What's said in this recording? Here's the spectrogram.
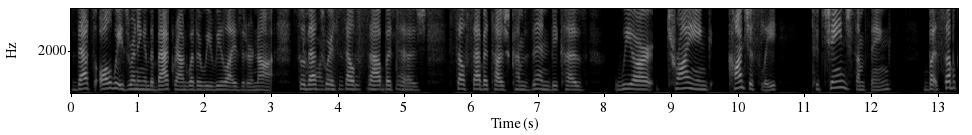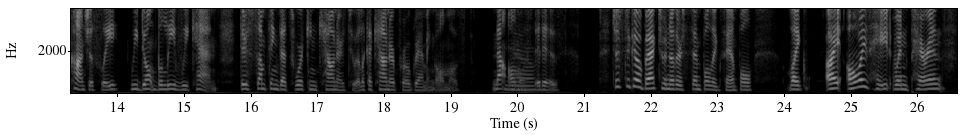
that's always running in the background whether we realize it or not. So that's where self-sabotage self-sabotage comes in because we are trying consciously to change something, but subconsciously we don't believe we can. There's something that's working counter to it, like a counter programming almost. Not yeah. almost, it is. Just to go back to another simple example, like I always hate when parents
